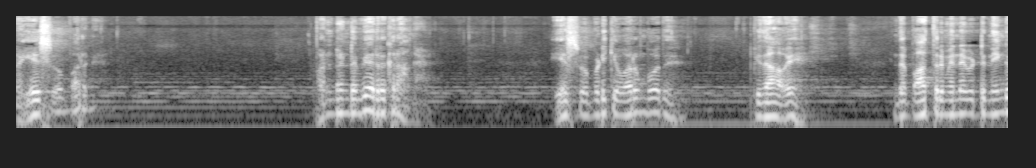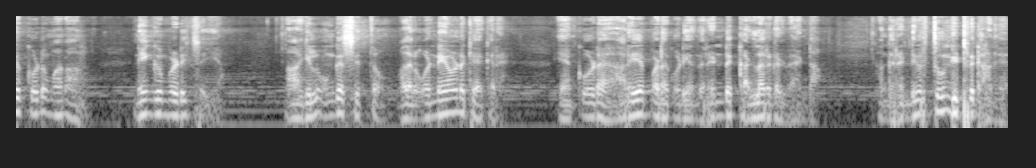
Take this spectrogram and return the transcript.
ஆனால் இயேசுவை பாருங்க. பன்னெண்டு பேர் இருக்கிறாங்க. இயேசுவை படிக்க வரும்போது பிதாவே இந்த பாத்திரம் என்னை விட்டு நீங்க கொடுமானால் நீங்கும்படி செய்யும். ஆகிலும் உங்க சித்தம் அதில் ஒன்னே ஒன்று கேட்குறேன். என் கூட அறையப்படக்கூடிய அந்த ரெண்டு கள்ளர்கள் வேண்டாம். அங்கே ரெண்டு பேர் தூங்கிட்டு இருக்காங்க.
